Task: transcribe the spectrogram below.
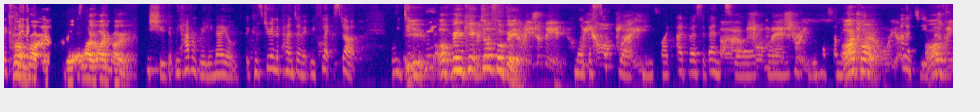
the clinical pro- right, right, right. issue that we haven't really nailed because during the pandemic we flexed up. But We didn't You, really I've been kicked off a bit. know the softer outcomes, like adverse events where um, you have some I can't- mortality, I- but, you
